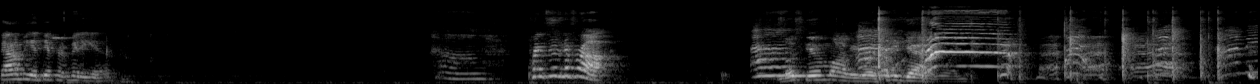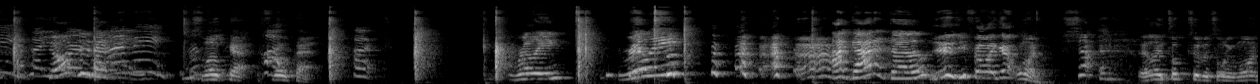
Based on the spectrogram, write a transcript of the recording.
That'll be a different video. Um, Princess and the Frog. Um, Let's give mommy one. She got one. Mommy. Don't do that. Mommy. Slow cat. Slow cat. Really? Really? I got it though. yeah, you finally got one. Shut. It only took two to the 21.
